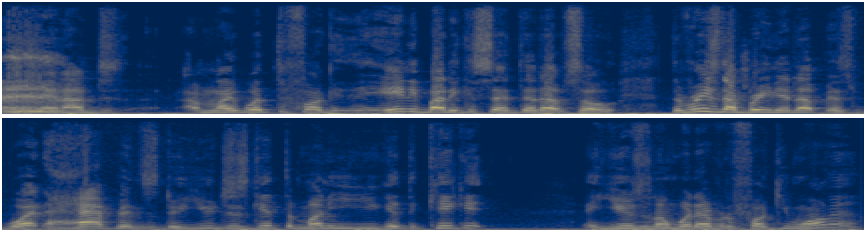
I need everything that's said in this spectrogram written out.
And I just, I'm like, what the fuck? Anybody can set that up. So the reason I bring it up is, what happens? Do you just get the money? You get to kick it and use it on whatever the fuck you want it?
